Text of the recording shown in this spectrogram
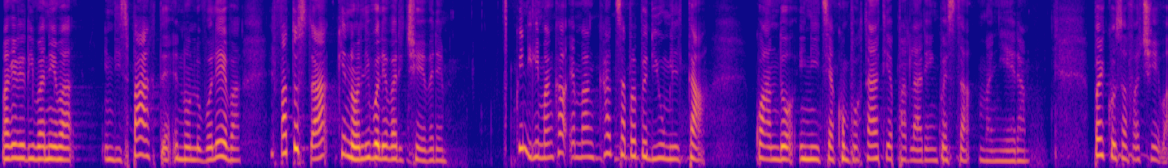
magari rimaneva in disparte e non lo voleva. Il fatto sta che non li voleva ricevere. Quindi gli manca, è mancanza proprio di umiltà quando inizia a comportarti e a parlare in questa maniera. Poi cosa faceva?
